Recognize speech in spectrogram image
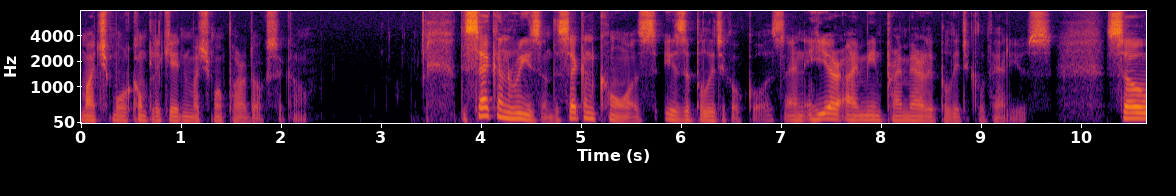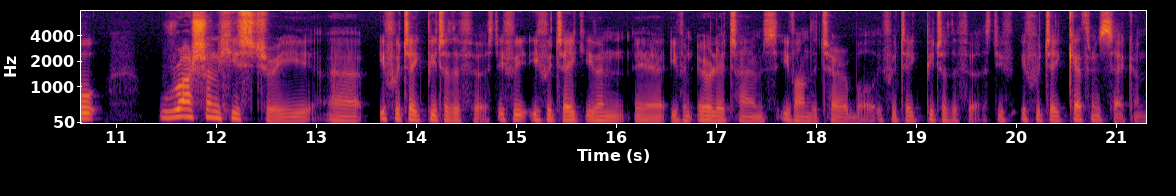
much more complicated, much more paradoxical. The second reason, the second cause, is a political cause, and here I mean primarily political values. So Russian history, uh, if we take Peter the First, if we if we take even uh, even earlier times, Ivan the Terrible, if we take Peter the First, if if we take Catherine II,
